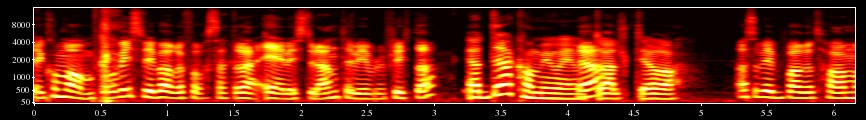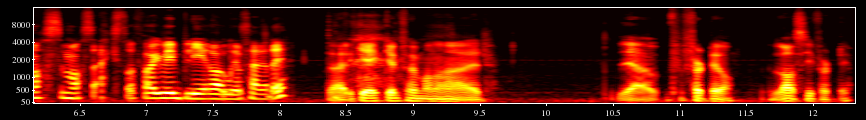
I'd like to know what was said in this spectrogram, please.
Det kommer an på hvis vi bare fortsetter å være evig student til vi blir flytta. Ja, det kan vi jo eventuelt gjøre. Altså vi bare tar masse masse ekstrafag. Vi blir aldri ferdig. Det er ikke ekkelt før man er ja, 40, da. La oss si 40.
